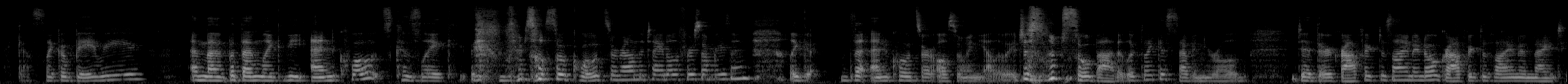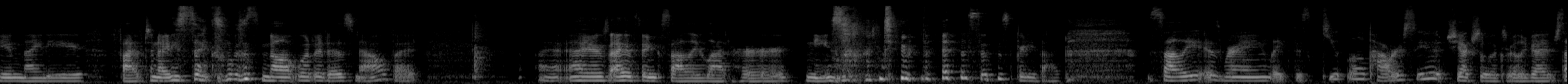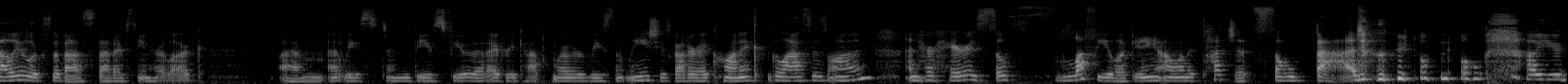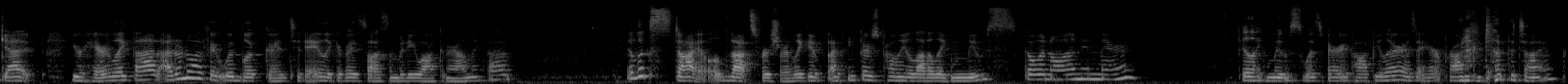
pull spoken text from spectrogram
I guess like a baby. And then, but then like the end quotes, because like there's also quotes around the title for some reason. Like the end quotes are also in yellow. It just looked so bad. It looked like a seven year old did their graphic design. I know graphic design in 1995 to 96 was not what it is now, but I, I, I think Sally let her niece do this. It was pretty bad. Sally is wearing like this cute little power suit. She actually looks really good. Sally looks the best that I've seen her look. Um, at least in these few that I've recapped more recently. She's got her iconic glasses on, and her hair is so fluffy looking. I want to touch it so bad. I don't know how you get your hair like that. I don't know if it would look good today, like if I saw somebody walking around like that. It looks styled, that's for sure. Like, it, I think there's probably a lot of like mousse going on in there. I feel like mousse was very popular as a hair product at the time.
